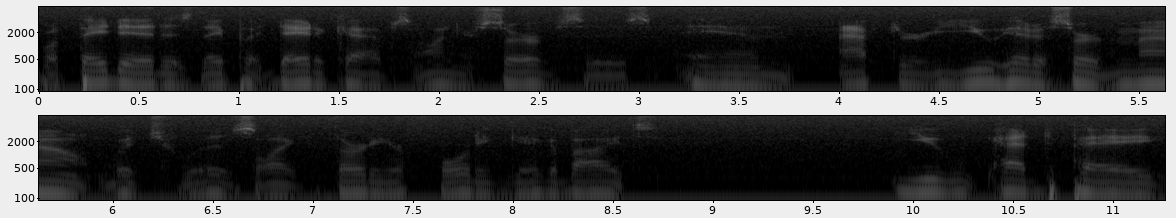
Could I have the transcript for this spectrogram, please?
what they did is they put data caps on your services, and after you hit a certain amount, which was like 30 or 40 gigabytes, you had to pay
